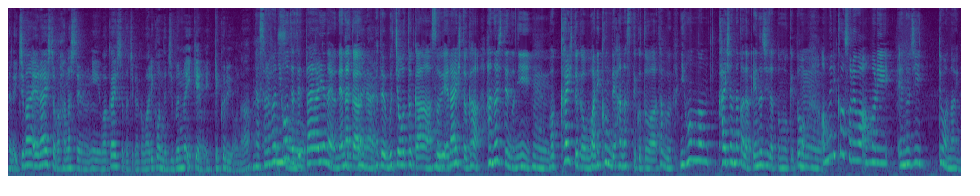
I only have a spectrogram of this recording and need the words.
なんか一番偉い人が話してるのに若い人たちが割り込んで自分の意見を言ってくるような。いやそれは日本じゃ絶対ありえないよね。なんか例えば部長とかそういう偉い人が話してるのに、うん。若い人が割り込んで話すってことは多分日本の会社の中では NG だと思うけど、うん。アメリカはそれはあんまり NG ではないの？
